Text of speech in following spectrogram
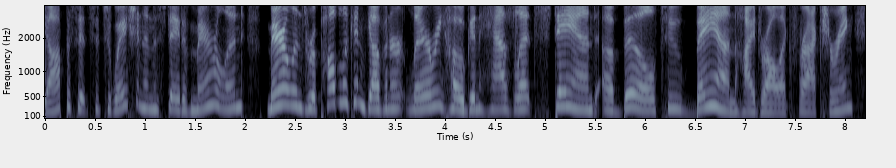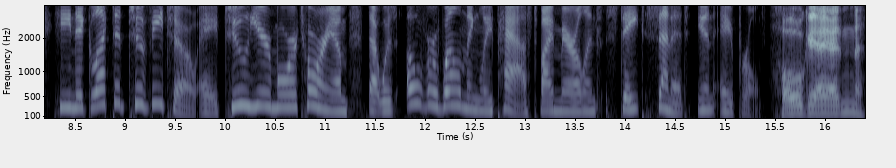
the opposite situation in the state of Maryland. Maryland's Republican governor, Larry Hogan, has let stand a bill to ban hydraulic fracturing. He neglected to veto a two year moratorium that was overwhelmingly passed by Maryland's state Senate in April. Hogan.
